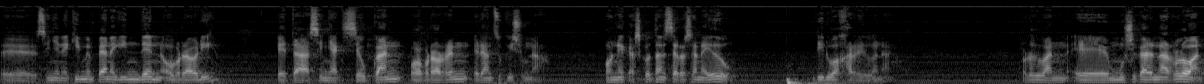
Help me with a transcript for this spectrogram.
e, zeinen ekimenpean egin den obra hori eta zeinak zeukan obra horren erantzukizuna. Honek askotan zer esan nahi du? Dirua jarri duena. Orduan, e, musikaren arloan,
